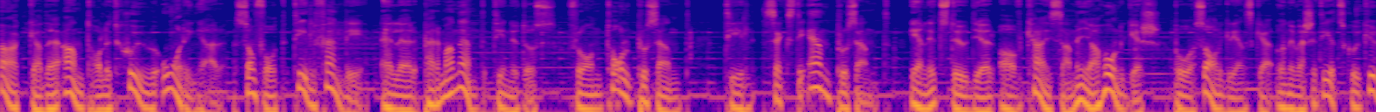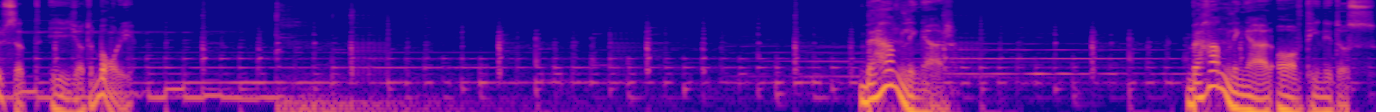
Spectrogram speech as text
ökade antalet sjuåringar som fått tillfällig eller permanent tinnitus från 12 procent till 61 procent enligt studier av Kajsa-Mia Holgers på Salgrenska universitetssjukhuset i Göteborg. Behandlingar Behandlingar av tinnitus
